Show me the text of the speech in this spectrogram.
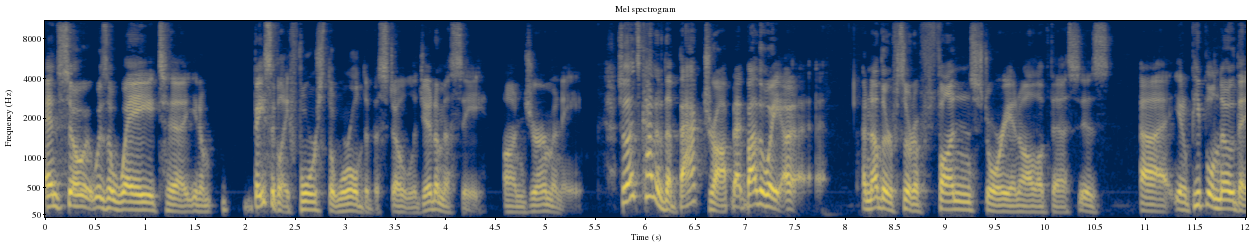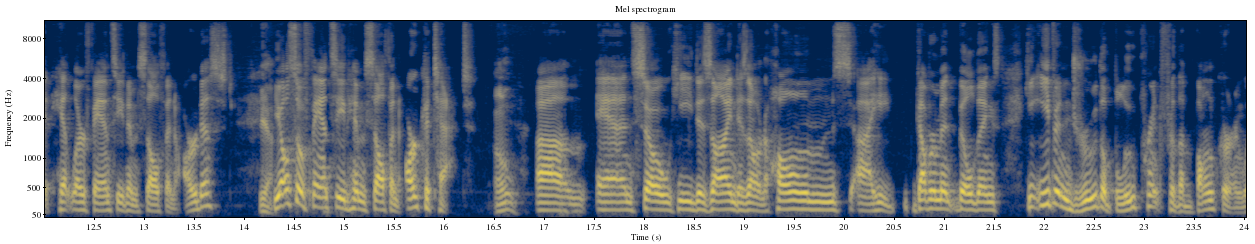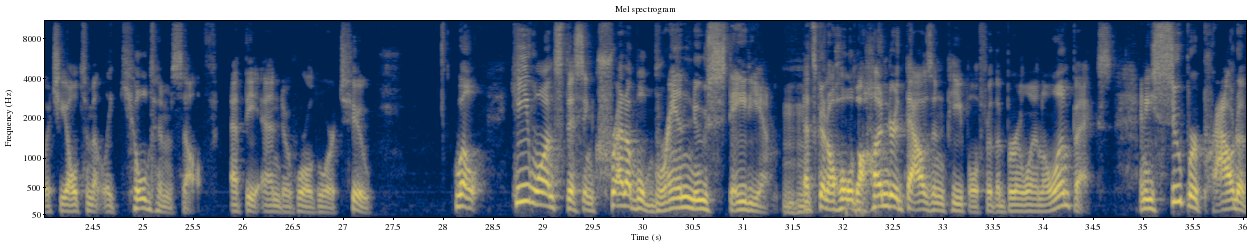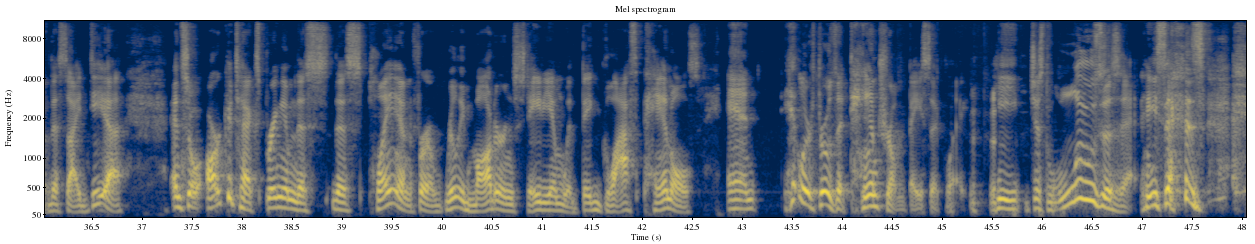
And so it was a way to, you know, basically force the world to bestow legitimacy on Germany. So that's kind of the backdrop. By the way, uh, another sort of fun story in all of this is, uh, you know, people know that Hitler fancied himself an artist. Yeah. He also fancied himself an architect. Oh. Um, and so he designed his own homes, uh, he government buildings. He even drew the blueprint for the bunker in which he ultimately killed himself at the end of World War II. Well, he wants this incredible brand new stadium mm-hmm. that's going to hold 100,000 people for the Berlin Olympics. And he's super proud of this idea. And so architects bring him this, this plan for a really modern stadium with big glass panels. And Hitler throws a tantrum, basically. he just loses it. He says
